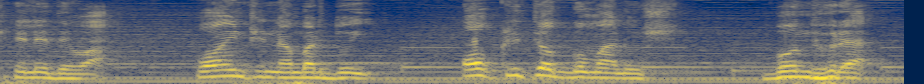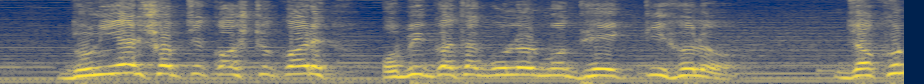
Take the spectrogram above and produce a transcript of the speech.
ঠেলে দেওয়া। পয়েন্ট নাম্বার দুই, অকৃতজ্ঞ মানুষ। বন্ধুরা, দুনিয়ার সবচেয়ে কষ্টকর অভিজ্ঞতাগুলোর মধ্যে একটি হলো, যখন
